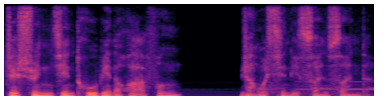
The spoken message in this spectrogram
这瞬间突变的画风，让我心里酸酸的。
